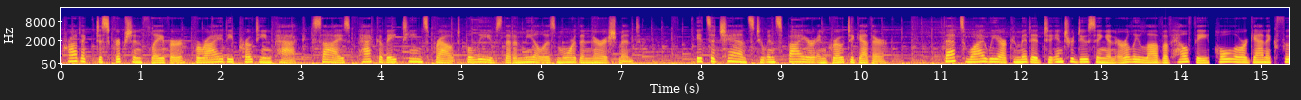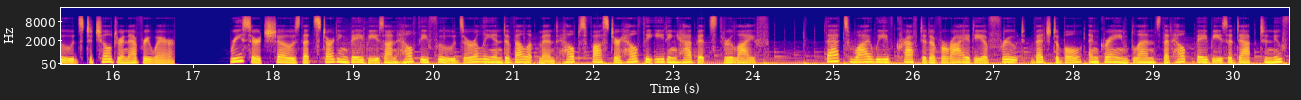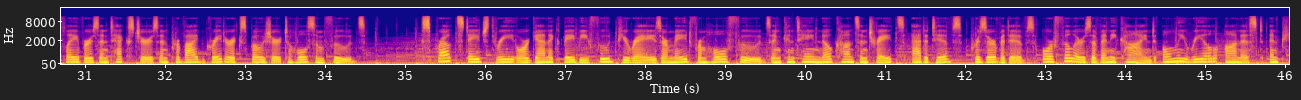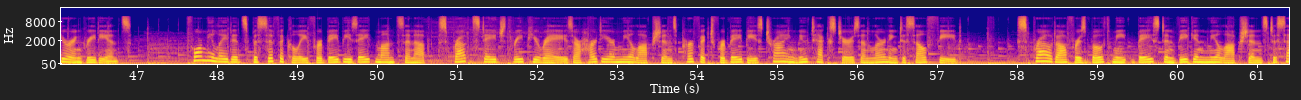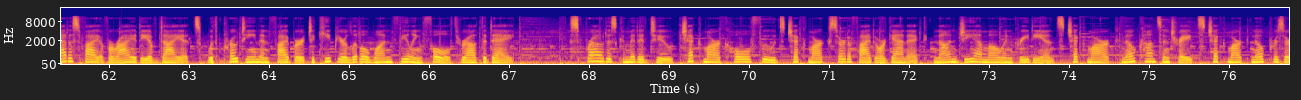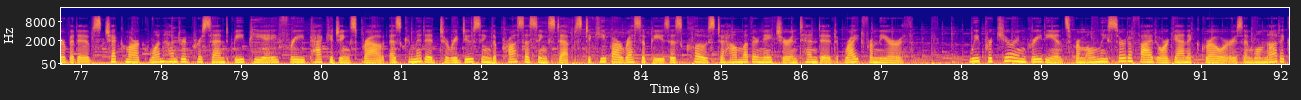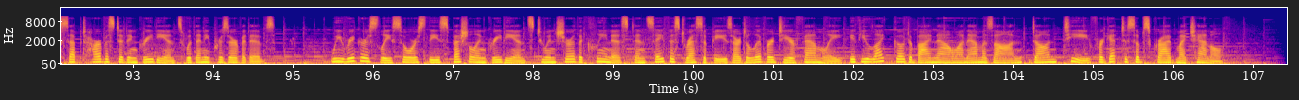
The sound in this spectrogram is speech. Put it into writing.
Product description Flavor, variety protein pack, size, pack of 18 Sprout believes that a meal is more than nourishment. It's a chance to inspire and grow together. That's why we are committed to introducing an early love of healthy, whole organic foods to children everywhere. Research shows that starting babies on healthy foods early in development helps foster healthy eating habits through life. That's why we've crafted a variety of fruit, vegetable, and grain blends that help babies adapt to new flavors and textures and provide greater exposure to wholesome foods. Sprout Stage 3 organic baby food purees are made from whole foods and contain no concentrates, additives, preservatives, or fillers of any kind, only real, honest, and pure ingredients. Formulated specifically for babies 8 months and up, Sprout Stage 3 purees are heartier meal options perfect for babies trying new textures and learning to self-feed. Sprout offers both meat-based and vegan meal options to satisfy a variety of diets, with protein and fiber to keep your little one feeling full throughout the day. Sprout is committed to checkmark Whole Foods checkmark Certified Organic, Non-GMO Ingredients checkmark No Concentrates checkmark No Preservatives checkmark 100% BPA-free packaging Sprout is committed to reducing the processing steps to keep our recipes as close to how Mother Nature intended, right from the earth. We procure ingredients from only certified organic growers and will not accept harvested ingredients with any preservatives. We rigorously source these special ingredients to ensure the cleanest and safest recipes are delivered to your family. If you like go to buy now on Amazon, Don T forget to subscribe my channel.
